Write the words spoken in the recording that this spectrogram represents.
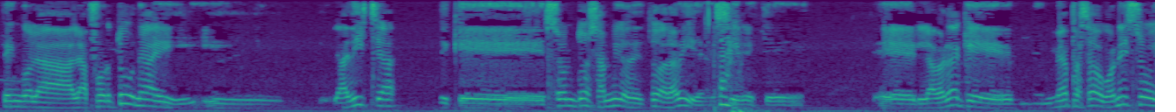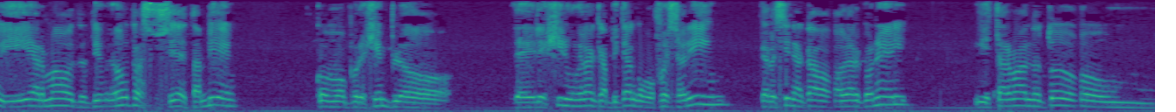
tengo la, fortuna y, la dicha de que son dos amigos de toda la vida. Es decir, este, eh, la verdad que me ha pasado con eso y he armado otras sociedades también, como por ejemplo de elegir un gran capitán como fue Sorín, que recién acabo de hablar con él, y está armando todo un,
